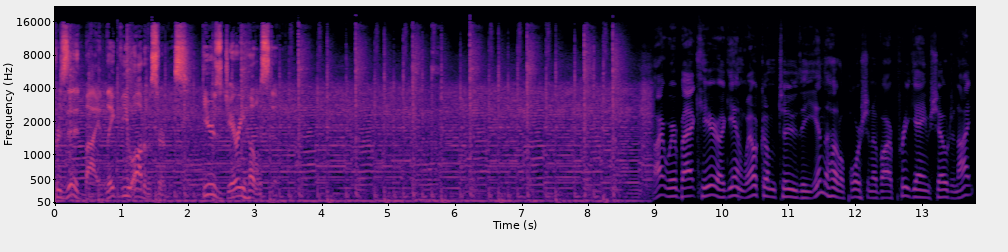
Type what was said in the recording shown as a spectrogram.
presented by Lakeview Auto Service. Here's Jerry Huddleston. All right, we're back here again. Welcome to the In the Huddle portion of our pregame show tonight.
